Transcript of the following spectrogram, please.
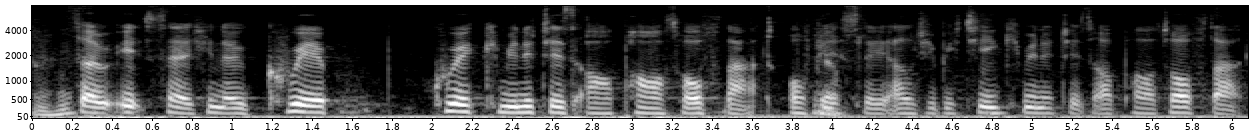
Mm -hmm. So it says, you know, queer queer communities are part of that. Obviously. LGBT communities are part of that.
